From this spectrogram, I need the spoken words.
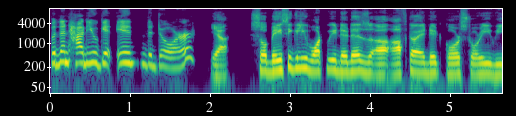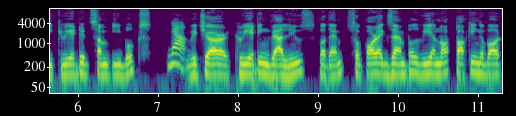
but then how do you get in the door? Yeah. So basically, what we did is uh, after I did Core Story, we created some ebooks Yeah. which are creating values for them. So, for example, we are not talking about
